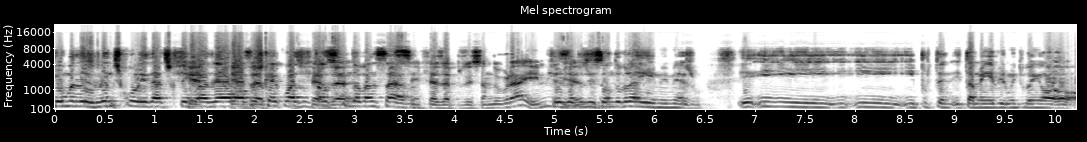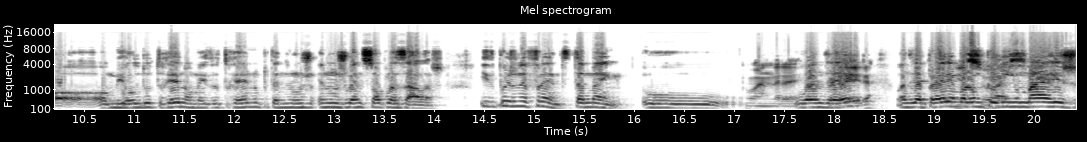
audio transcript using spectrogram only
que é uma das grandes qualidades que tem o André Alves, que é quase o tal segundo avançado. Sim, fez a posição do Brahim. Fez mesmo. a posição do Brahim mesmo. E, e, e, e, portanto, e também a vir muito bem ao, ao, ao miolo do terreno, ao meio do terreno, portanto, não, não jogando só pelas alas. E depois na frente também o, o André, o André Pereira, o André Pereira embora um bocadinho mais,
